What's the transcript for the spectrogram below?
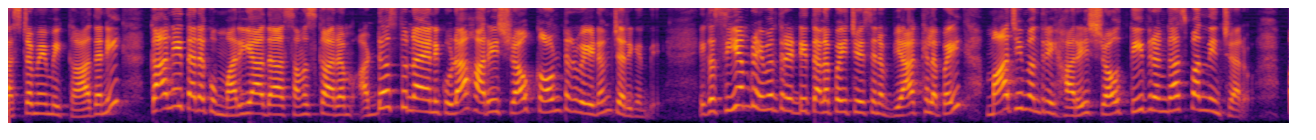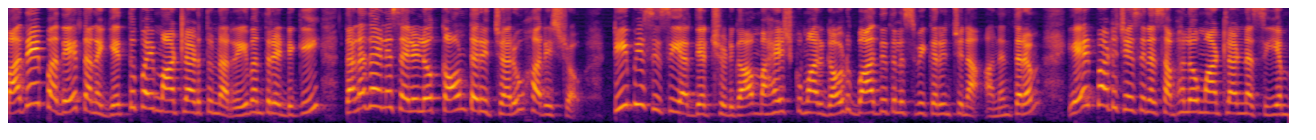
కష్టమేమీ కాదని కానీ తనకు మర్యాద సంస్కారం ఉన్నాయని కూడా హరీష్ రావు కౌంటర్ వేయడం జరిగింది. ఇక సీఎం రేవంత్ రెడ్డి తలపై చేసిన వ్యాఖ్యలపై మాజీ మంత్రి హరీష్ రావు తీవ్రంగా స్పందించారు. పదే పదే తన ఎత్తుపై మాట్లాడుతున్న రేవంత్ రెడ్డికి తనదైన శైలిలో కౌంటర్ ఇచ్చారు హరీష్ రావు. టీపీసీసీ అధ్యక్షుడిగా మహేష్ కుమార్ గౌడ్ బాధ్యతలు స్వీకరించిన అనంతరం ఏర్పాటు చేసిన సభలో మాట్లాడిన సీఎం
